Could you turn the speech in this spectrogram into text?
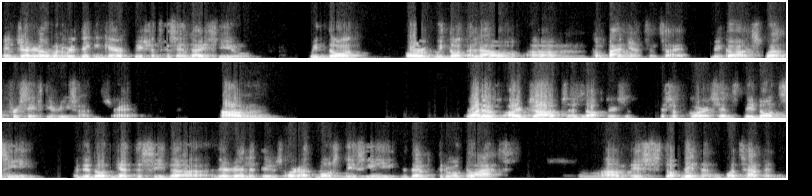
in general, when we're taking care of patients, because in the ICU, we don't or we don't allow um, companions inside because, well, for safety reasons, right? Um, one of our jobs as doctors is, of course, since they don't see they don't get to see the their relatives, or at most they see them through a glass, um, is to update them what's happening.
